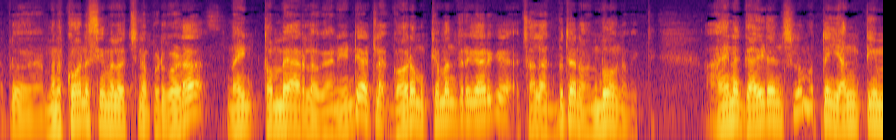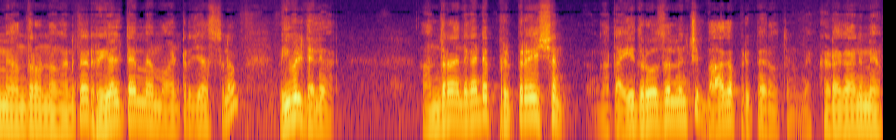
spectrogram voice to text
అప్పుడు మన కోనసీమలో వచ్చినప్పుడు కూడా నైన్ తొంభై ఆరులో కానివ్వండి అట్లా గౌరవ ముఖ్యమంత్రి గారికి చాలా అద్భుతమైన అనుభవం ఉన్న వ్యక్తి. ఆయన గైడెన్స్లో మొత్తం యంగ్ టీమ్ మేము అందరం ఉన్నాం కనుక రియల్ టైం మేము మానిటర్ చేస్తున్నాం. వీ విల్ డెలివర్ అందరం ఎందుకంటే ప్రిపరేషన్ గత ఐదు రోజుల నుంచి బాగా ప్రిపేర్ అవుతున్నాం. ఎక్కడ కానీ మేము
